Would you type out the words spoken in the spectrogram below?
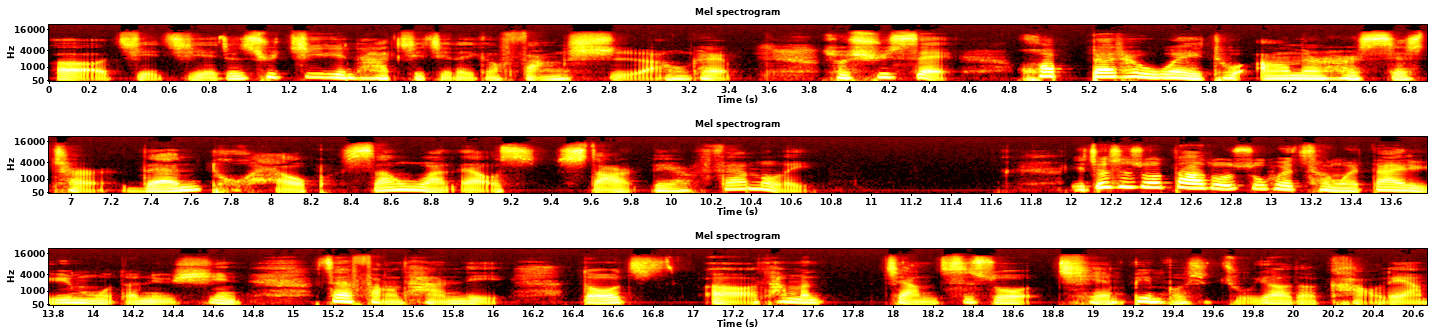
呃姐姐，就是去纪念她姐姐的一个方式啊。OK，so she say, what better way to honor her sister than to help someone else start their family? 也就是说，大多数会成为代理孕母的女性，在访谈里都呃，他们讲是说钱并不是主要的考量。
